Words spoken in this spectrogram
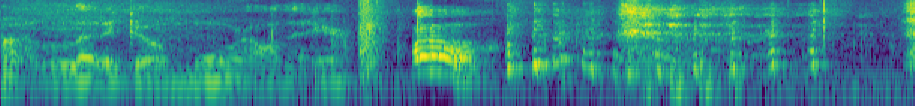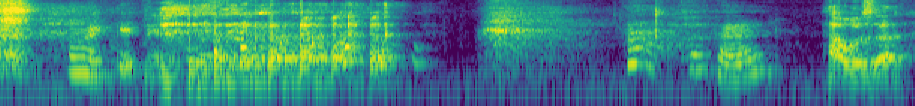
Let it go more, all that air. Oh. okay. How was that?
